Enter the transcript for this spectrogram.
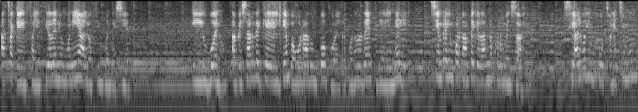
hasta que falleció de neumonía a los 57. Y bueno, a pesar de que el tiempo ha borrado un poco el recuerdo de, de Nelly, siempre es importante quedarnos con un mensaje. Si algo es injusto en este mundo,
